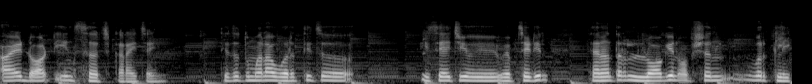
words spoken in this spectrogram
I dot in search करायचं आहे तिथं तुम्हाला वरतीच ई सी आयची वेबसाईट येईल. त्यानंतर लॉग इन ऑप्शनवर क्लिक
